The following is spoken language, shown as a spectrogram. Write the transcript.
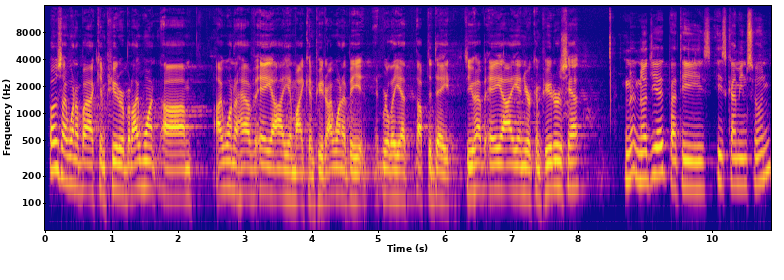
Suppose I want to buy a computer, but I want um, I want to have AI in my computer. I want to be really at, up to date. Do you have AI in your computers yet? No, not yet, but it's, it's coming soon.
